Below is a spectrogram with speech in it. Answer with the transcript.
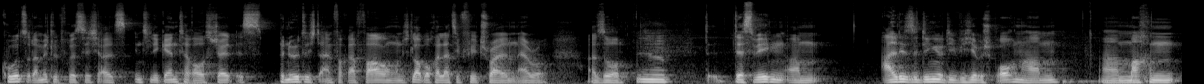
kurz- oder mittelfristig als intelligent herausstellt, ist, benötigt einfach Erfahrung und ich glaube auch relativ viel Trial and Error. Also ja deswegen, ähm, all diese Dinge, die wir hier besprochen haben, äh, machen,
